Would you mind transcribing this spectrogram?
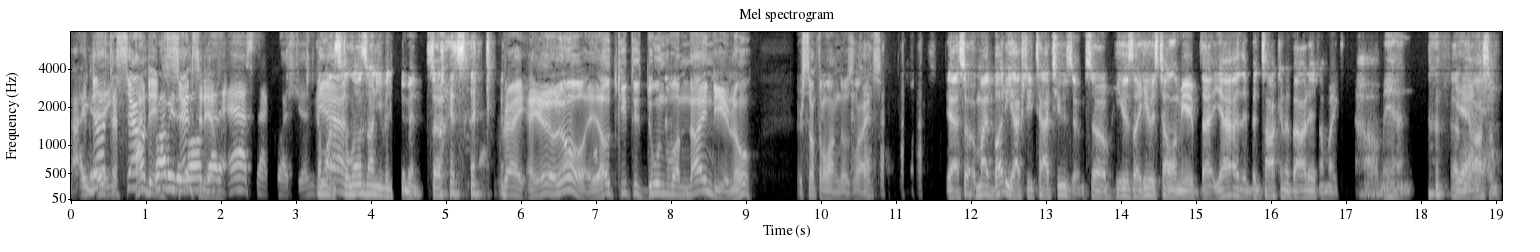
I- not to sound I'm probably the wrong guy to ask that question. Come Yeah. on, Stallone's not even human, so it's like, right? I don't know. I'll keep this doing till I'm 90, you know, or something along those lines. yeah. So my buddy actually tattoos him. So he was like, he was telling me that, yeah, they've been talking about it. I'm like, oh man, that'd be Yeah. awesome.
